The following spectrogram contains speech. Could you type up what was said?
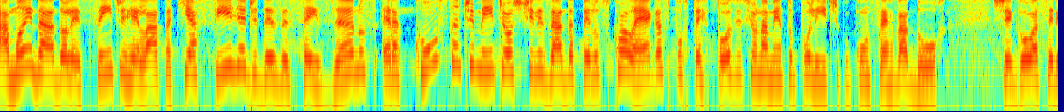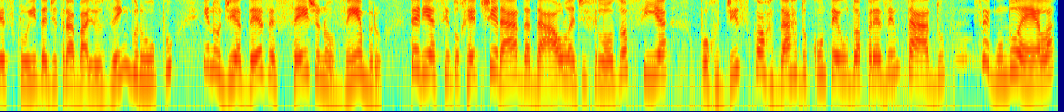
A mãe da adolescente relata que a filha de 16 anos era constantemente hostilizada pelos colegas por ter posicionamento político conservador. Chegou a ser excluída de trabalhos em grupo e no dia 16 de novembro teria sido retirada da aula de filosofia por discordar do conteúdo apresentado, segundo ela,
